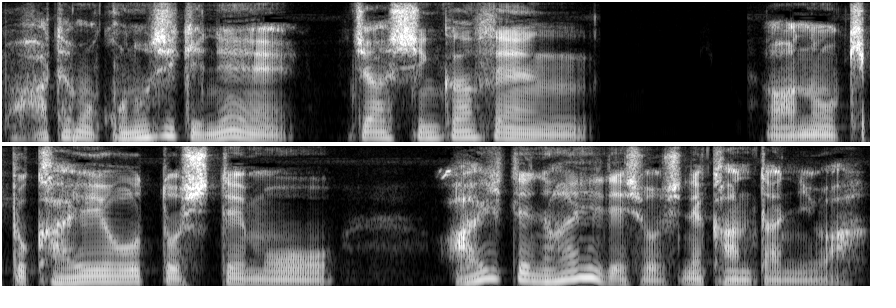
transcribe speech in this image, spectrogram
まあでもこの時期ね、じゃあ新幹線、あの、切符変えようとしても、空いてないでしょうしね、簡単には。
